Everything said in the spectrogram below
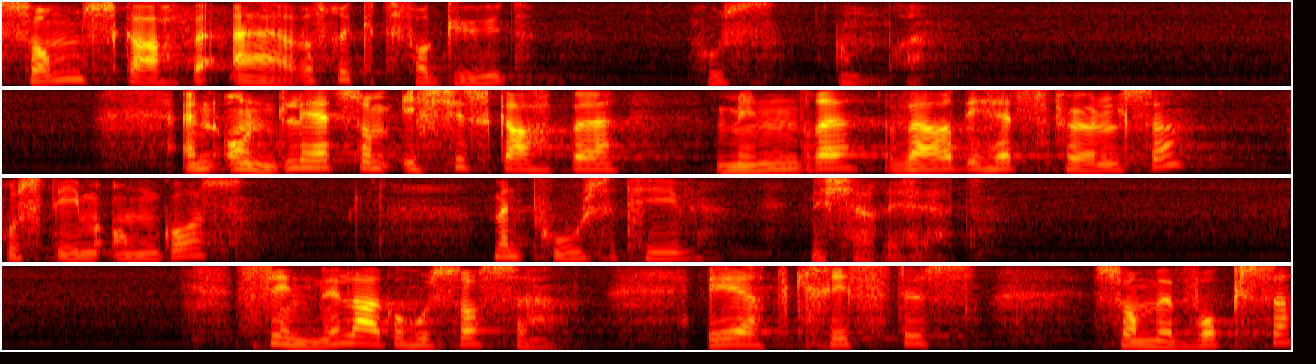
Som skaper ærefrykt for Gud hos andre. En åndelighet som ikke skaper mindreverdighetsfølelse hos de vi omgås, men positiv nysgjerrighet. Sinnelaget hos oss er at Kristus, som vi vokser,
